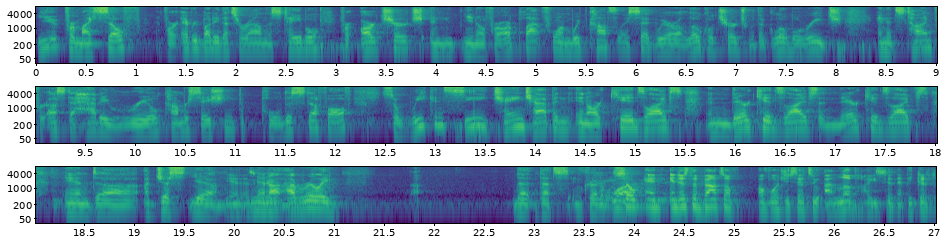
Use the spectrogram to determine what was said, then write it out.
you, for myself, for everybody that's around this table, for our church, and you know, for our platform, we've constantly said we are a local church with a global reach, and it's time for us to have a real conversation to pull this stuff off, so we can see change happen in our kids' lives, and their kids' lives, and their kids' lives, and uh, I just, yeah, yeah man, I, I really that that's incredible. Well, so and, and just to bounce off of what you said too, I love how you said that because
